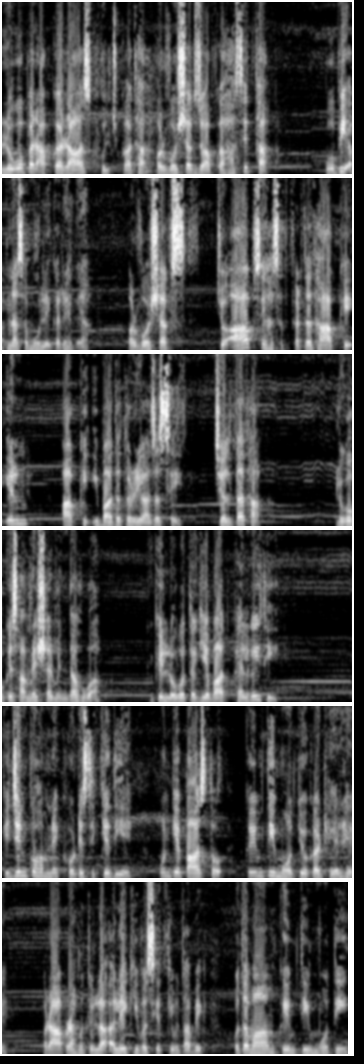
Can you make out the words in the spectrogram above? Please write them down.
लोगों पर आपका राज खुल चुका था और वो शख्स जो आपका हासिद था, वो भी अपना समूह लेकर रह गया। और वो शख्स जो आपसे हसद करता था, आपके इल्म, आपकी इबादत और रियाजत से चलता था। लोगों के सामने शर्मिंदा हुआ, क्योंकि लोगों तक ये बात फैल गई थी कि जिनको हमने खोटे सिक्के दिए, उनके पास तो कीमती मोतियों का ढेर है। और आप रहमतुल्लाह अलैह की वसीयत के मुताबिक वो तमाम कीमती मोती,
